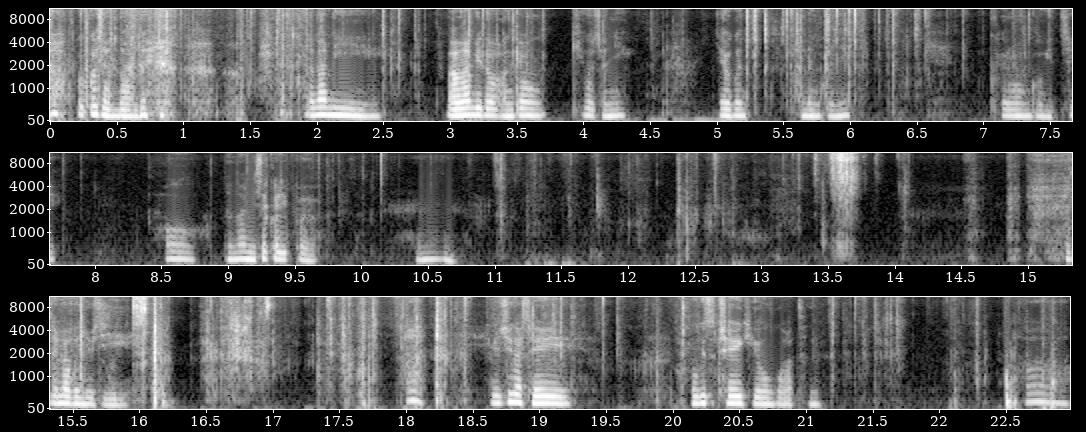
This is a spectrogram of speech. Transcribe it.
헉, 끝까지 안 나오네. 나나미, 나나미도 안경 끼고 자니? 야근 하는 거니? 그런 거겠지? 어, 나나미 색깔 이뻐요. 음. 마지막은 유지. 헉, 유지가 제일 여기서 제일 귀여운 것 같은. 아,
